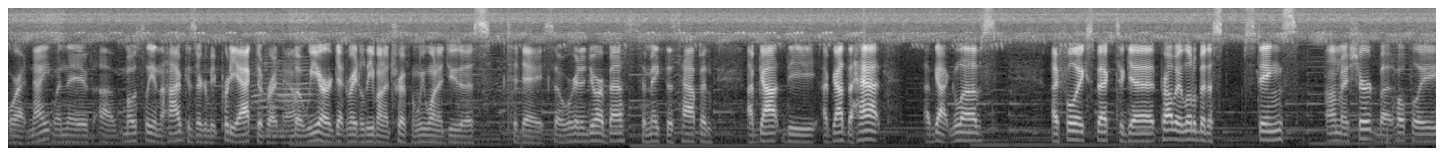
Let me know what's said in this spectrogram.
or at night when they've uh, mostly in the hive because they're gonna be pretty active right now. But we are getting ready to leave on a trip and we wanna do this today. So we're gonna do our best to make this happen. I've got the, I've got the hat, I've got gloves. I fully expect to get probably a little bit of stings on my shirt, but hopefully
